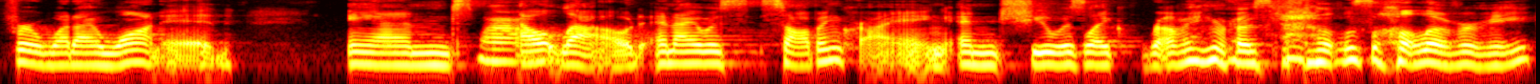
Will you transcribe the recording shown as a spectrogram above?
for what I wanted and Wow. out loud and i was sobbing crying and she was like rubbing rose petals all over me.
